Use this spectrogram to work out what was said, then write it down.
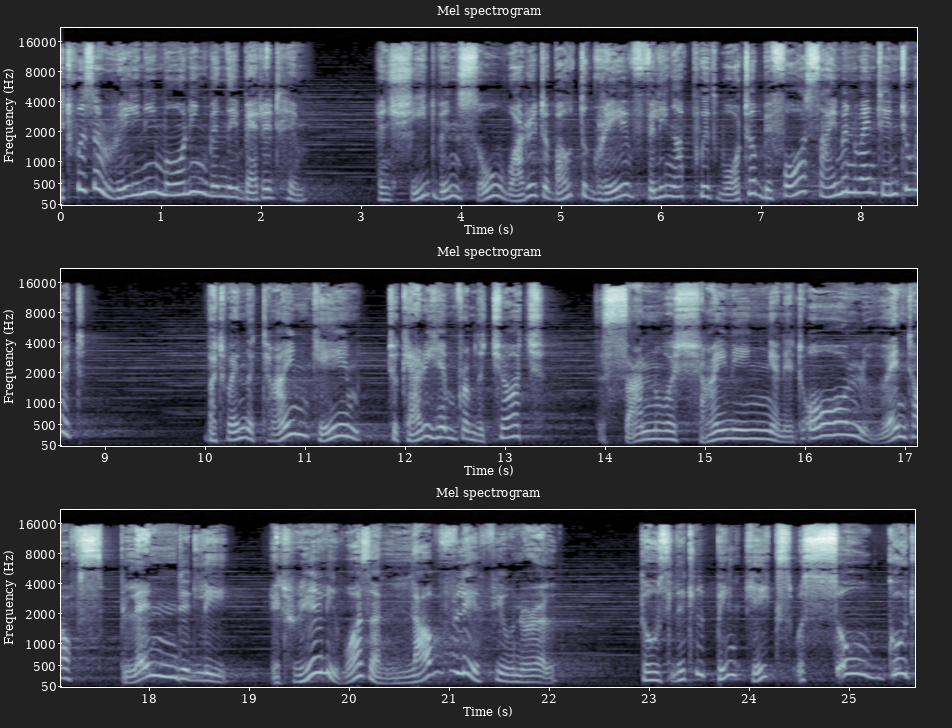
It was a rainy morning when they buried him, and she'd been so worried about the grave filling up with water before Simon went into it. But when the time came to carry him from the church, the sun was shining and it all went off splendidly. It really was a lovely funeral. Those little pink cakes were so good.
